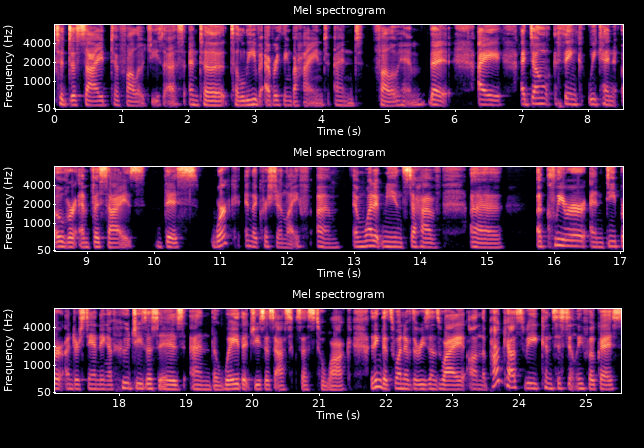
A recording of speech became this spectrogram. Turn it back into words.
to decide to follow Jesus and to to leave everything behind and follow him. That I I don't think we can overemphasize this work in the Christian life um, and what it means to have uh, a clearer and deeper understanding of who Jesus is and the way that Jesus asks us to walk. I think that's one of the reasons why on the podcast we consistently focus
